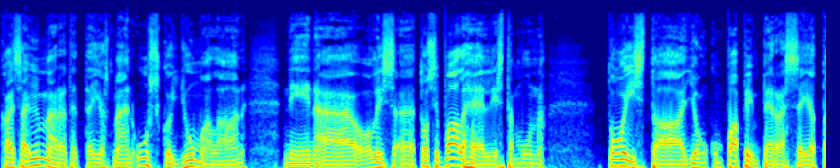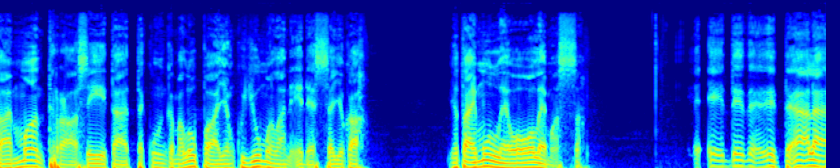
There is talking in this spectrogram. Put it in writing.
kai sä ymmärrät, että jos mä en usko Jumalaan, niin olisi tosi valheellista mun toistaa jonkun papin perässä jotain mantraa siitä, että kuinka mä lupaan jonkun Jumalan edessä, joka, jota ei mulle ole olemassa – et, et, et, älä,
